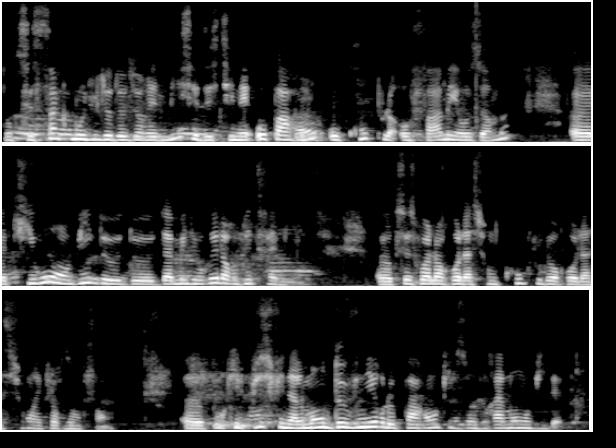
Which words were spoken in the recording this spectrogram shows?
Donc c'est cinq modules de deux heures et demie, c'est destiné aux parents, aux couples, aux femmes et aux hommes. Euh, qui ont envie d'améliorer leur vie de famille, euh, que ce soit leur relation de couple ou leur relation avec leurs enfants, euh, pour qu'ils puissent finalement devenir le parent qu'ils ont vraiment envie d'être.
